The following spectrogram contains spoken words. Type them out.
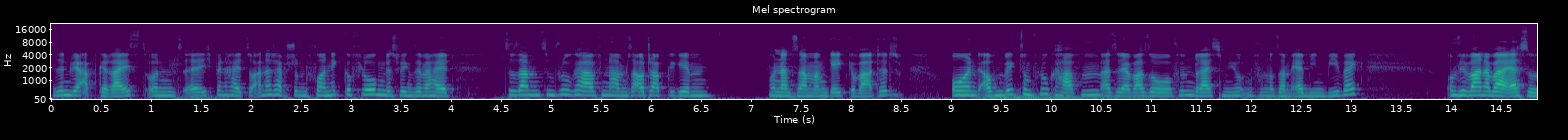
sind wir abgereist und äh, ich bin halt so anderthalb Stunden vor Nick geflogen, deswegen sind wir halt zusammen zum Flughafen, haben das Auto abgegeben und dann zusammen am Gate gewartet. Und auf dem Weg zum Flughafen, also der war so 35 Minuten von unserem Airbnb weg. Und wir waren aber erst so,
